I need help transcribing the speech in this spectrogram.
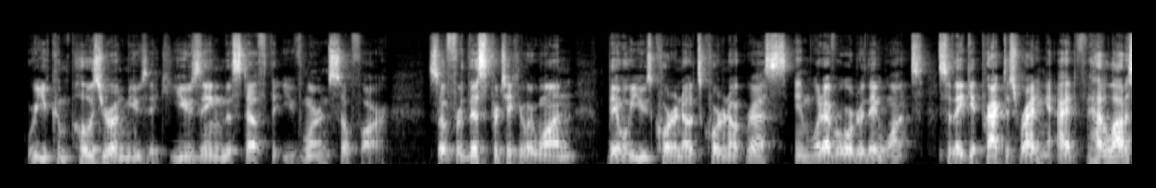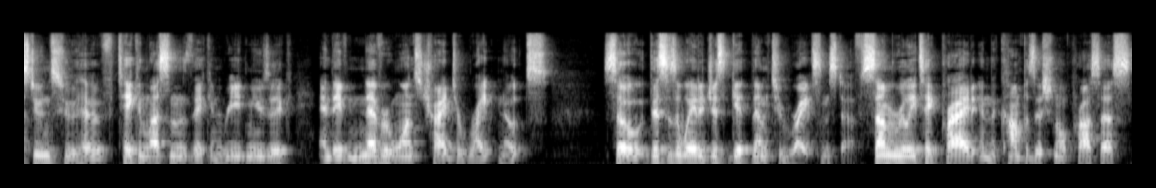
where you compose your own music using the stuff that you've learned so far. So for this particular one, they will use quarter notes, quarter note rests in whatever order they want. So they get practice writing it. I've had a lot of students who have taken lessons, they can read music, and they've never once tried to write notes. So this is a way to just get them to write some stuff. Some really take pride in the compositional process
